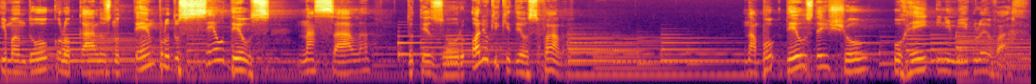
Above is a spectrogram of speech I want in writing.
e mandou colocá-los no templo do seu Deus, na sala do tesouro. Olha o que, que Deus fala. Deus deixou o rei inimigo levar.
